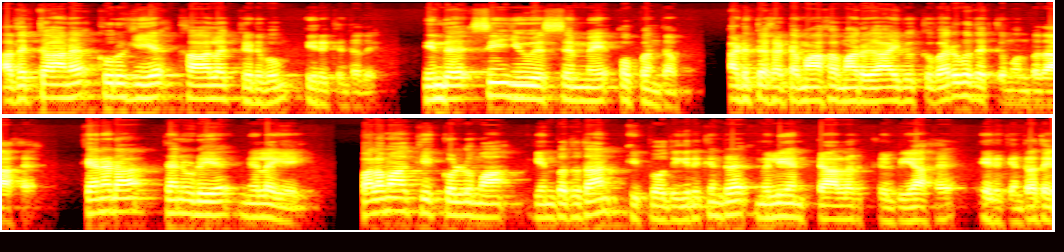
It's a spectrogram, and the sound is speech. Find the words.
அதற்கான குறுகிய காலக்கெடுவும் இருக்கின்றது. இந்த சியுஎஸ்எம்ஏ ஒப்பந்தம் அடுத்த கட்டமாக மறு ஆய்வுக்கு வருவதற்கு முன்பதாக கனடா தன்னுடைய நிலையை பலமாக்கிக் கொள்ளுமா என்பதுதான் இப்போது இருக்கின்ற மில்லியன் டாலர் கேள்வியாக இருக்கின்றது.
